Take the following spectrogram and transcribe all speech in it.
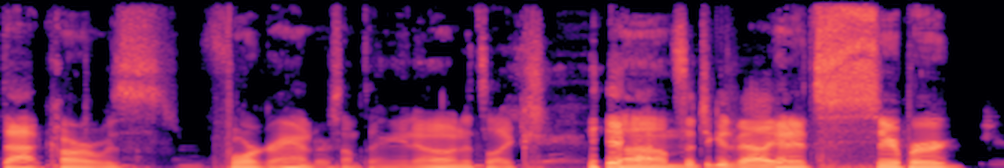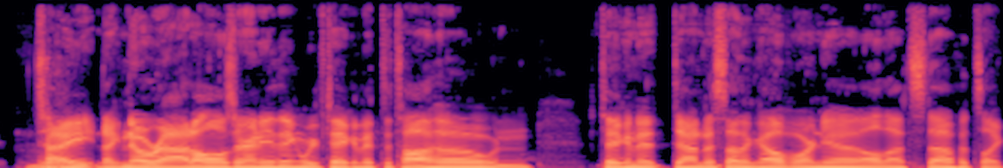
that car was four grand or something, you know, and it's like, yeah. Um, such a good value. and it's super tight, like no rattles or anything. We've taken it to Tahoe and taken it down to Southern California, all that stuff. It's like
